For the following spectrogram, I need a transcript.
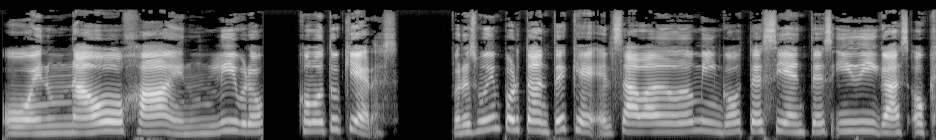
o en una hoja, en un libro, como tú quieras. Pero es muy importante que el sábado o domingo te sientes y digas, ok,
